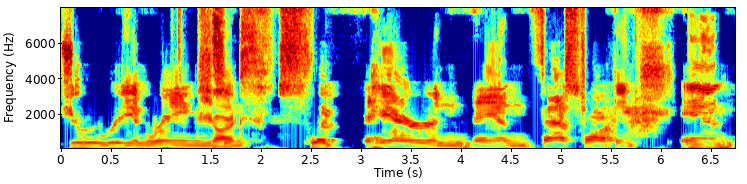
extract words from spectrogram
jewelry and rings Sharks. and slick hair and and fast talking and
